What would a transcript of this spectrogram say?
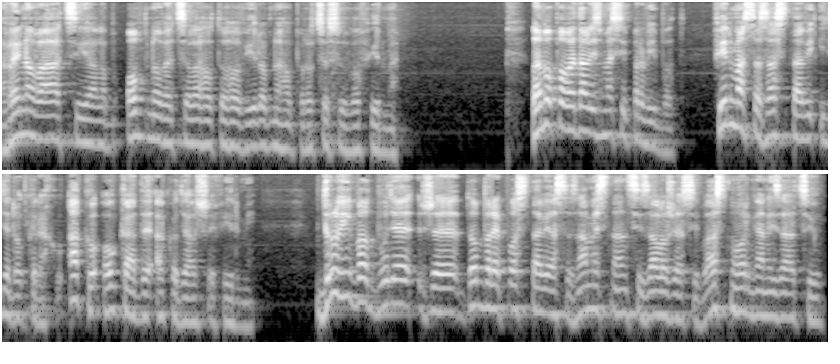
renovácii alebo obnove celého toho výrobného procesu vo firme. Lebo povedali sme si prvý bod. Firma sa zastaví, ide do krachu. Ako OKD, ako ďalšie firmy. Druhý bod bude, že dobre postavia sa zamestnanci, založia si vlastnú organizáciu.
